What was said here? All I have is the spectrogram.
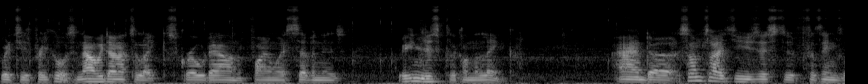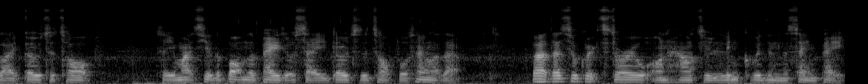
Which is pretty cool. So now we don't have to like scroll down and find where 7 is. We can just click on the link and uh, some sites use this to, for things like go to top. So you might see at the bottom of the page it will say go to the top or something like that. But that's your quick tutorial on how to link within the same page.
